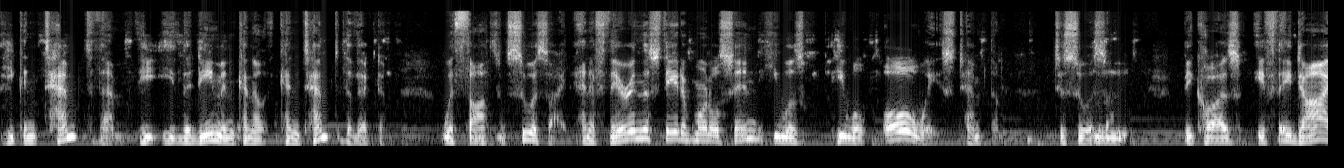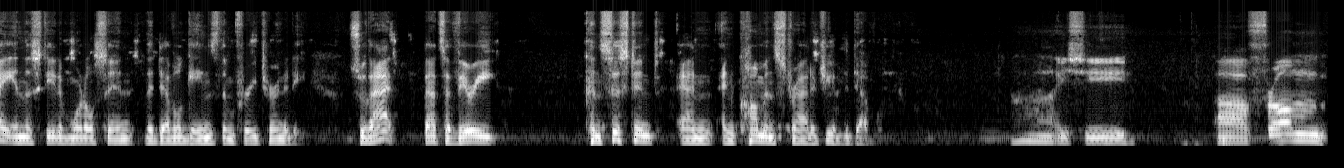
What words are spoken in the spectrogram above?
he can tempt them. He, he the demon can can tempt the victim with thoughts of suicide, and if they're in the state of mortal sin, he was he will always tempt them to suicide. Because if they die in the state of mortal sin, the devil gains them for eternity. So that that's a very consistent and and common strategy of the devil. Ah, I see. Uh, from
